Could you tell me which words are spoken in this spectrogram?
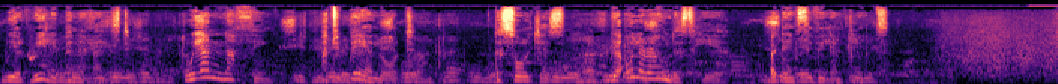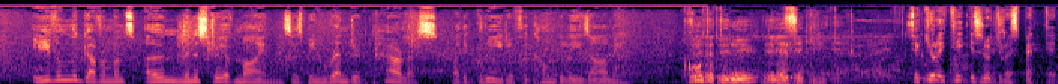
We are really penalized. We earn nothing, but we pay a lot. The soldiers, they're all around us here, but they're in civilian clothes. Even the government's own Ministry of Mines has been rendered powerless by the greed of the Congolese army. Compte tenu de l'insécurité. Security is not respected.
